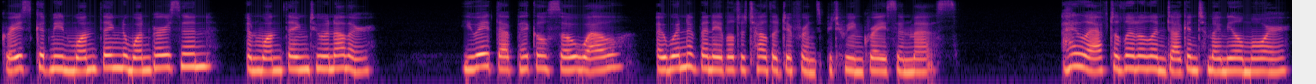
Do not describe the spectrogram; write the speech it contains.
Grace could mean one thing to one person and one thing to another. You ate that pickle so well, I wouldn't have been able to tell the difference between grace and mess. I laughed a little and dug into my meal more.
